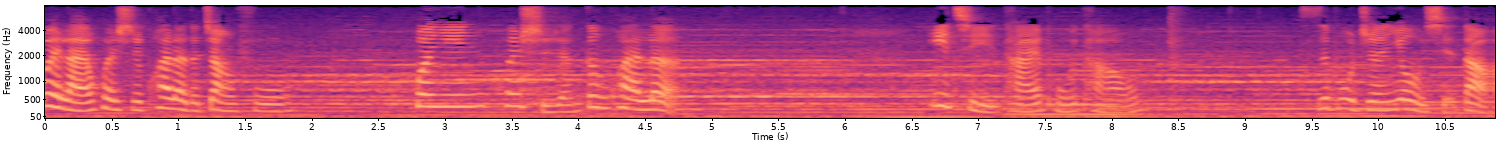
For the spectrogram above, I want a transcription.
未来会是快乐的丈夫，婚姻会使人更快乐。一起抬葡萄，斯布真又写道：“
